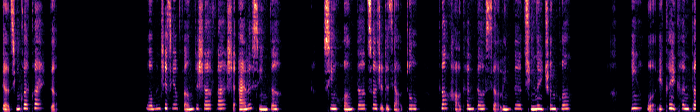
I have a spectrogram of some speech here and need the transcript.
表情怪怪的。我们这间房的沙发是 L 型的，姓黄的侧着的角度刚好看到小林的裙内春光，因我也可以看到。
